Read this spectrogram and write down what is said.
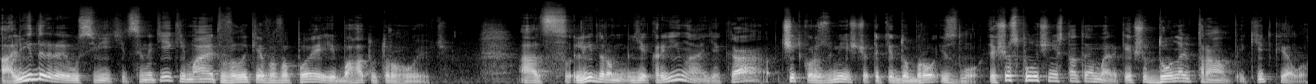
А лідери у світі це не ті, які мають велике ВВП і багато торгують. А з лідером є країна, яка чітко розуміє, що таке добро і зло. Якщо Сполучені Штати Америки, якщо Дональд Трамп і Кіт Келлог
